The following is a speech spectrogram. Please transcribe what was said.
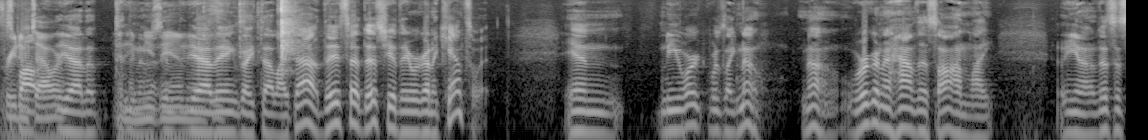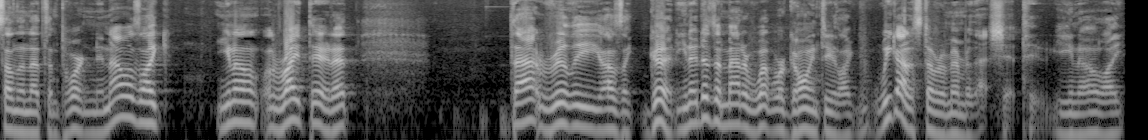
Freedom Tower yeah, the, and you the museum yeah, things like that, like that. They said this year they were going to cancel it, and New York was like, no, no, we're going to have this on. Like, you know, this is something that's important, and I was like, you know, right there, that that really I was like, good. You know, it doesn't matter what we're going through. Like, we got to still remember that shit too. You know, like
